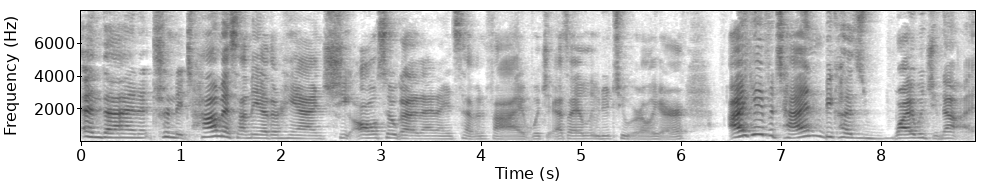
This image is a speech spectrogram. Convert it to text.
And then Trinity Thomas, on the other hand, she also got a 9975, which, as I alluded to earlier, I gave a 10 because why would you not?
